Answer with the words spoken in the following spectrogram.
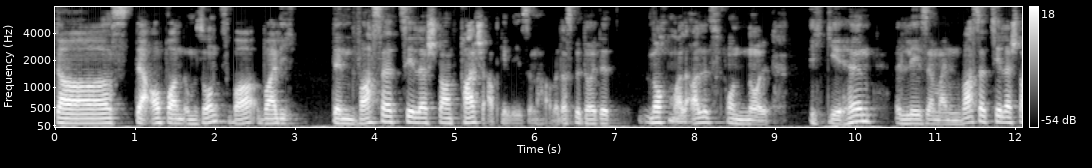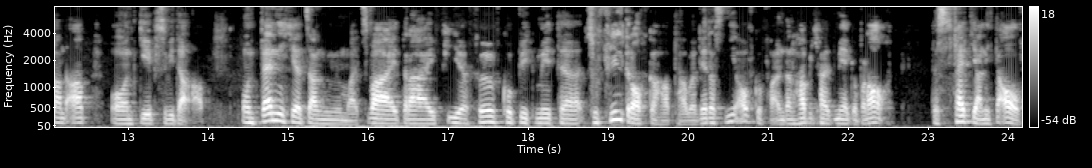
dass der Aufwand umsonst war, weil ich den Wasserzählerstand falsch abgelesen habe. Das bedeutet nochmal alles von null. Ich gehe hin, lese meinen Wasserzählerstand ab und gebe es wieder ab. Und wenn ich jetzt, sagen wir mal, zwei, drei, vier, fünf Kubikmeter zu viel drauf gehabt habe, wäre das nie aufgefallen, dann habe ich halt mehr gebraucht. Das fällt ja nicht auf.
